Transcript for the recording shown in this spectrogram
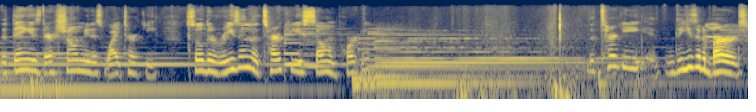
the thing is, they're showing me this white turkey. So, the reason the turkey is so important the turkey these are the birds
